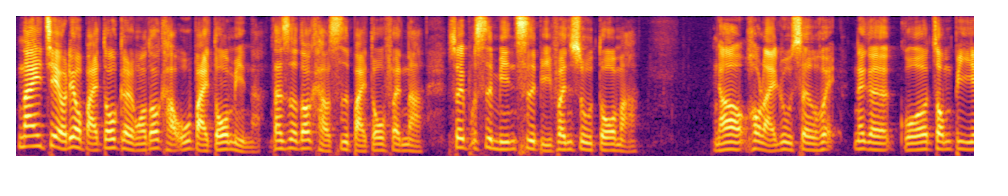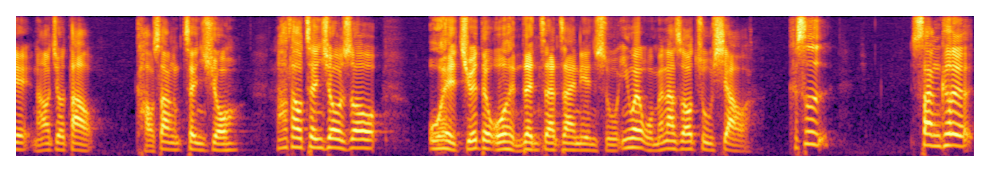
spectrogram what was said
那一届有六百多个人，我都考五百多名啊，但是都考四百多分呐，所以不是名次比分数多嘛。然后后来入社会，那个国中毕业，然后就到考上正修，然后到正修的时候，我也觉得我很认真在念书，因为我们那时候住校啊。可是上课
